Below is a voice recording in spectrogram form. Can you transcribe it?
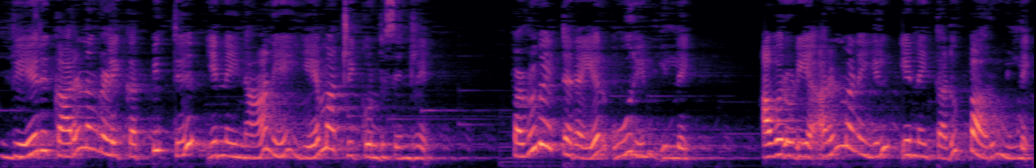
வேறு காரணங்களை கற்பித்து என்னை நானே ஏமாற்றிக் கொண்டு சென்றேன். பழுவேட்டரையர் ஊரில் இல்லை. அவருடைய அரண்மனையில் என்னை தடுப்பாரும் இல்லை.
